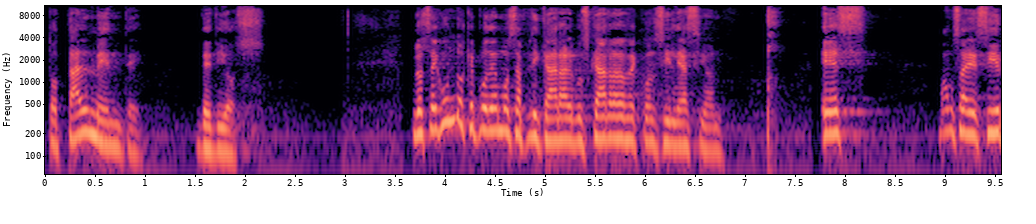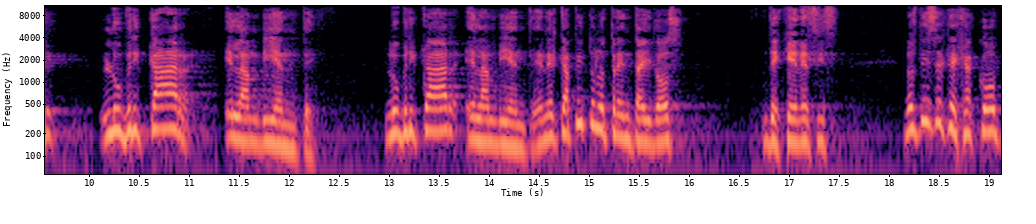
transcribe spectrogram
totalmente de Dios. Lo segundo que podemos aplicar al buscar la reconciliación es, vamos a decir, lubricar el ambiente. Lubricar el ambiente. En el capítulo 32 de Génesis nos dice que Jacob,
